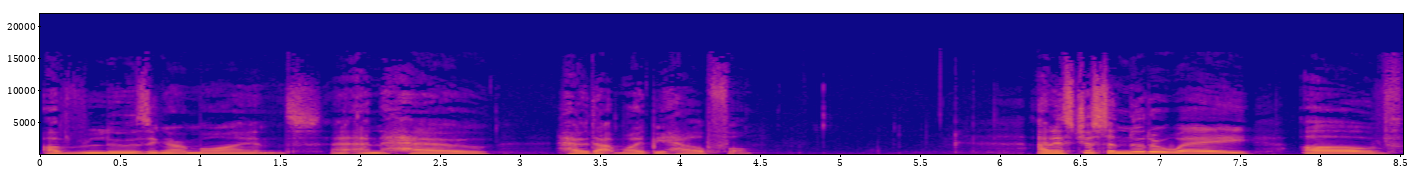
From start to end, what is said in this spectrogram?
of losing our minds and how how that might be helpful. And it's just another way of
